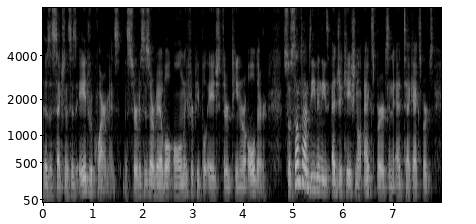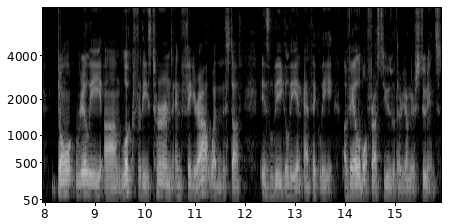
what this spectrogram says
there's a section that says age requirements. The services are available only for people aged 13 or older. So sometimes even these educational experts and ed tech experts don't really um, look for these terms and figure out whether this stuff is legally and ethically available for us to use with our younger students.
